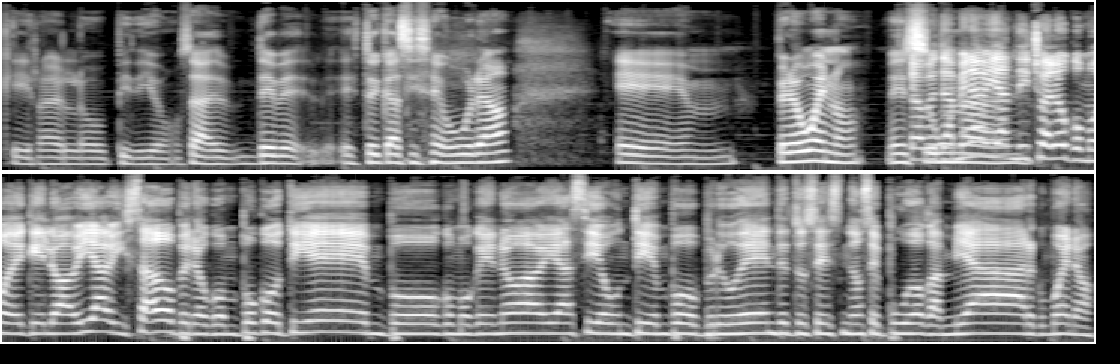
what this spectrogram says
que Israel lo pidió. O sea, debe, estoy casi segura. Eh, Pero bueno, es Claro, pero también una- habían dicho algo como de que lo había avisado, pero con poco tiempo, como que no había sido un tiempo prudente, entonces no se pudo cambiar. Bueno,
